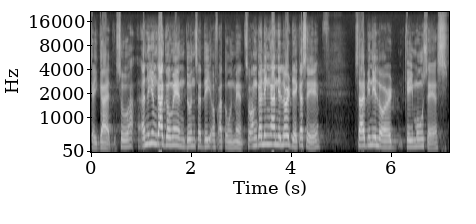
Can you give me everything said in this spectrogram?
kay God. So, ano yung gagawin doon sa Day of Atonement? So, ang galing nga ni Lord eh, kasi sabi ni Lord kay Moses,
